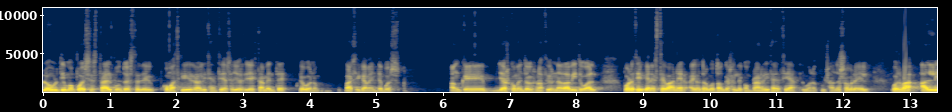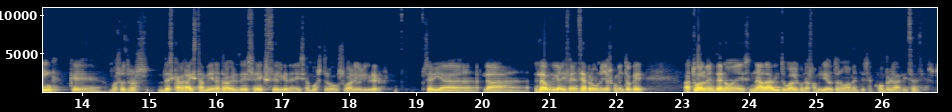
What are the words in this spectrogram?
Lo último, pues está el punto este de cómo adquirir las licencias ellos directamente, que bueno, básicamente pues aunque ya os comento que es una opción nada habitual, por decir que en este banner hay otro botón que es el de comprar licencia y bueno, pulsando sobre él, pues va al link que vosotros descargáis también a través de ese Excel que tenéis en vuestro usuario libreros. Sería la, la única diferencia, pero bueno, ya os comento que actualmente no es nada habitual que una familia autónomamente se compre las licencias.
